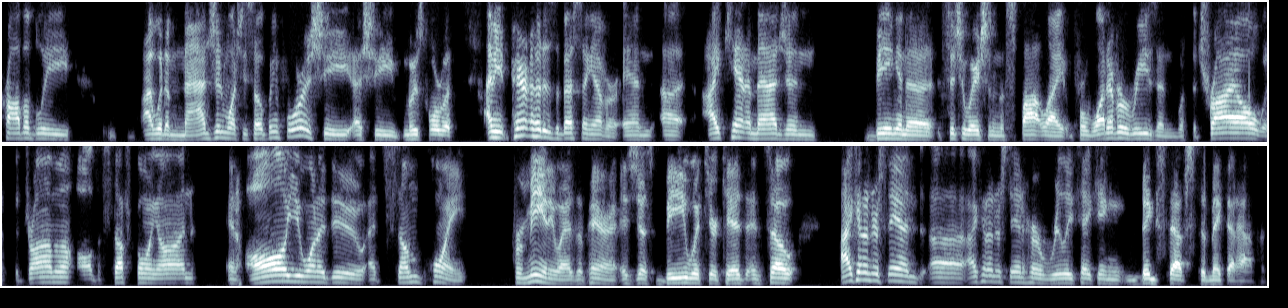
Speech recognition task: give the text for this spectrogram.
probably, I would imagine, what she's hoping for as she as she moves forward with. I mean, parenthood is the best thing ever, and uh, I can't imagine being in a situation in the spotlight for whatever reason with the trial, with the drama, all the stuff going on, and all you want to do at some point for me anyway as a parent is just be with your kids. And so i can understand uh, i can understand her really taking big steps to make that happen.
